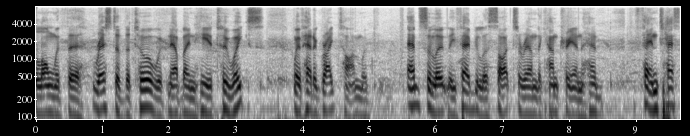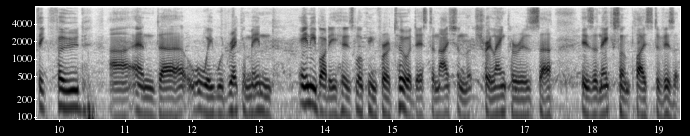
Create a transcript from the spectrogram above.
along with the rest of the tour. We've now been here two weeks. We've had a great time. We've absolutely fabulous sights around the country and had fantastic food. Uh, and uh, we would recommend anybody who's looking for a tour destination that Sri Lanka is, uh, is an excellent place to visit.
